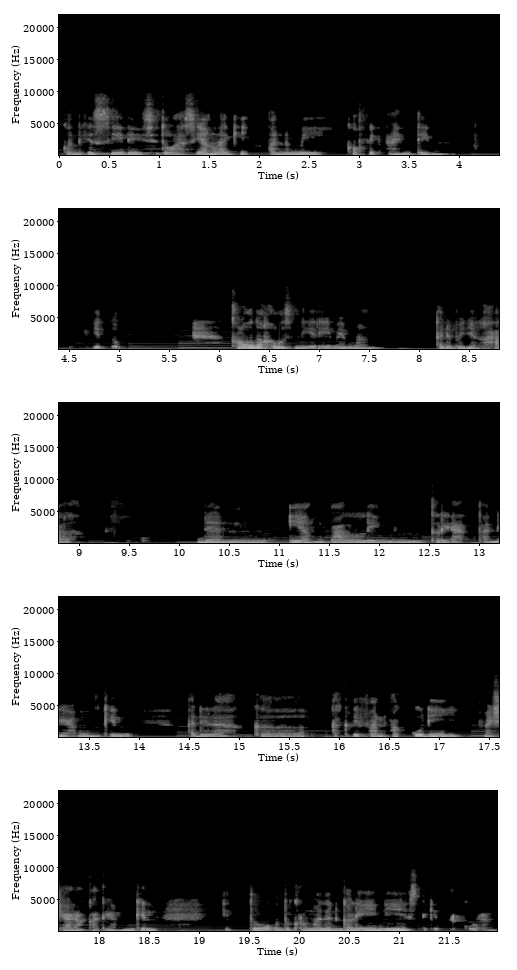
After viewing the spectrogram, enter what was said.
kondisi di situasi yang lagi pandemi COVID-19 gitu. Kalau untuk kamu sendiri memang ada banyak hal dan yang paling kelihatan ya mungkin adalah keaktifan aku di masyarakat ya. Mungkin itu untuk Ramadan kali ini sedikit berkurang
